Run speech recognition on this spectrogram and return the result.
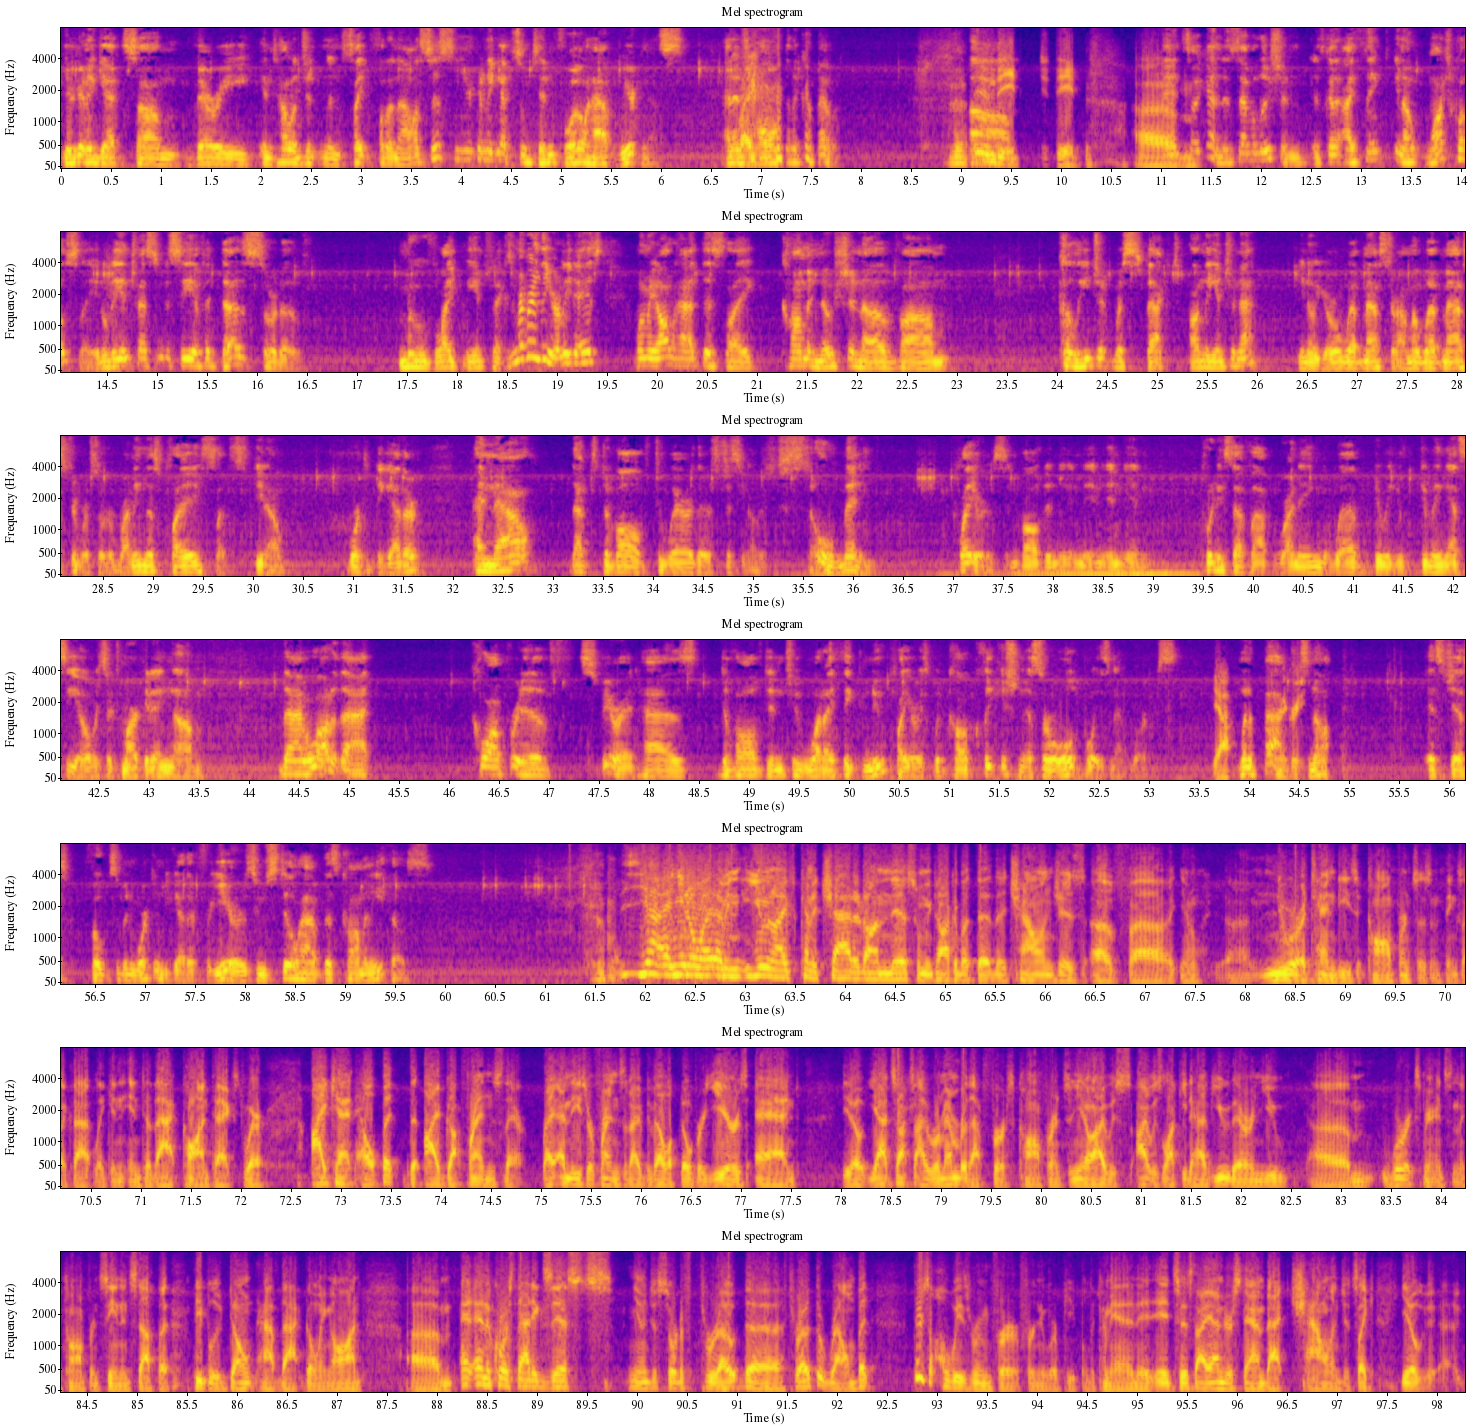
you're going to get some very intelligent and insightful analysis, and you're going to get some tinfoil hat weirdness, and it's right. all going to come out. Indeed, um, indeed. Um, and so again, this evolution is going to, I think, you know, watch closely. It'll be interesting to see if it does sort of move like the internet. Because remember in the early days when we all had this like common notion of um, collegiate respect on the internet? You know, you're a webmaster, I'm a webmaster, we're sort of running this place, let's, you know, work it together. And now that's devolved to where there's just, you know, there's just so many players involved in in, in, in, in putting stuff up, running the web, doing doing SEO, research marketing. Um, that a lot of that cooperative spirit has devolved into what I think new players would call cliquishness or old boys networks. Yeah, when in fact it's not. It's just folks who've been working together for years who still have this common ethos. Yeah, and you know what? I mean, you and I've kind of chatted on this when we talk about the, the challenges of uh, you know uh, newer attendees at conferences and things like that. Like in, into that context, where I can't help it that I've got friends there, right? And these are friends that I've developed over years, and you know, yeah, it sucks. I remember that first conference, and you know, I was I was lucky to have you there, and you um, were experiencing the conference scene and stuff. But people who don't have that going on. Um, and, and, of course that exists, you know, just sort of throughout the throughout the realm. But there's always room for, for newer people to come in. It, it's just I understand that challenge. It's like you know, uh,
